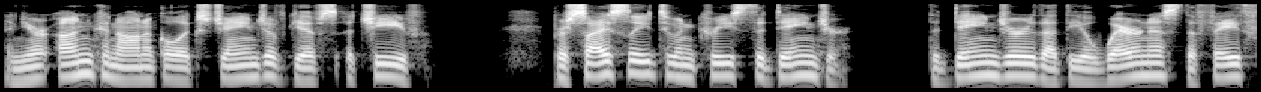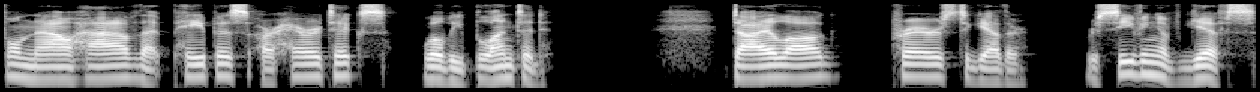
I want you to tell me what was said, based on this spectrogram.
and your uncanonical exchange of gifts achieve? Precisely to increase the danger, the danger that the awareness the faithful now have that papists are heretics will be blunted. Dialogue, prayers together, receiving of gifts,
